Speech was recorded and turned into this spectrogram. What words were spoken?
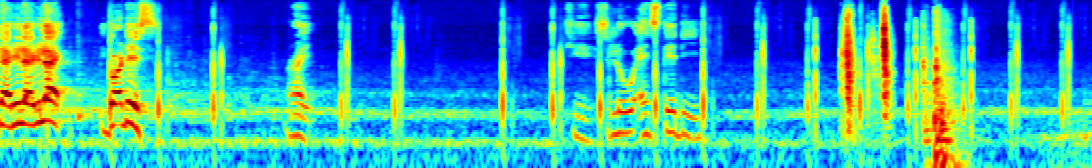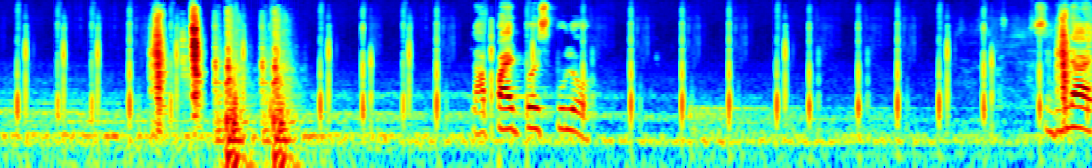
Relax, relax, relax. You got this. Alright. Okay, slow and steady. Lapan per sepuluh. Sembilan.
